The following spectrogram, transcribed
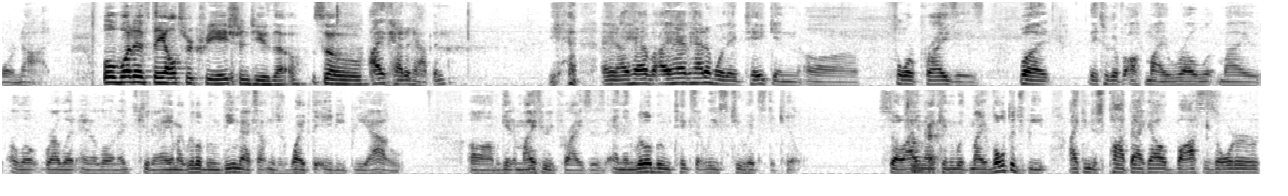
or not. Well, what if they Altered Creation to you though? So I've had it happen. Yeah, and I have I have had them where they've taken uh, four prizes, but they took it off my roll my Rowlet and Alolan Executor. And I had my Rillaboom VMAX out and just wiped the ADP out, um, getting my three prizes. And then Rillaboom takes at least two hits to kill. So I, and I can with my voltage beat, I can just pop back out boss's order,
